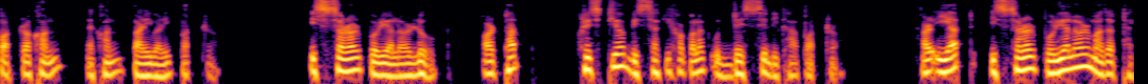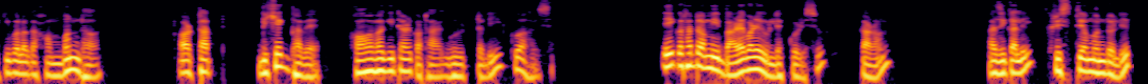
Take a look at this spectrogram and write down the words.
পত্ৰখন এখন পাৰিবাৰিক পত্ৰ। ঈশ্বৰৰ পৰিয়ালৰ লোক অৰ্থাৎ খ্ৰীষ্টীয় বিশ্বাসীসকলক উদ্দেশ্যি লিখা পত্ৰ। আৰু ইয়াত ঈশ্বৰৰ পৰিয়ালৰ মাজত থাকিব লগা সম্বন্ধ অৰ্থাৎ বিশেষভাৱে সহভাগিতাৰ কথা গুৰুত্ব দি কোৱা হৈছে। এই কথাটো আমি বাৰে বাৰে উল্লেখ কৰিছো কাৰণ আজিকালি খ্ৰীষ্টীয় মণ্ডলীত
